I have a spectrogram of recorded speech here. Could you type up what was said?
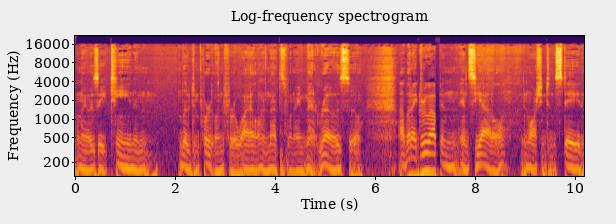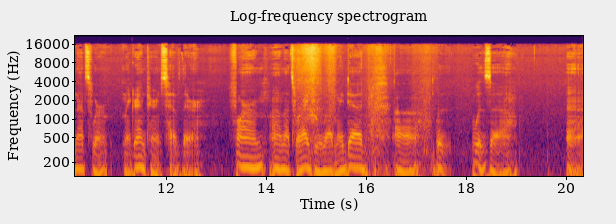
when I was 18, and lived in Portland for a while, and that's when I met Rose. So, uh, but I grew up in in Seattle, in Washington State, and that's where my grandparents have their farm. Um, that's where I grew up. My dad uh, was was uh, uh,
